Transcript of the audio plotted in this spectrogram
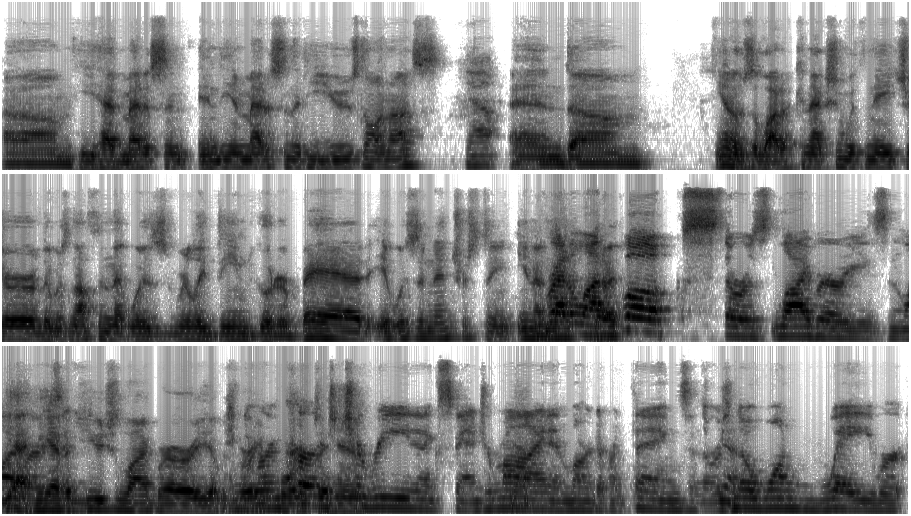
Um, he had medicine, Indian medicine that he used on us. Yeah. And um, you know, there's a lot of connection with nature. There was nothing that was really deemed good or bad. It was an interesting, you know. Read a lot of books. There was libraries and libraries. Yeah, he had a huge library. It was very important to him. You were encouraged to read and expand your mind yeah. and learn different things. And there was yeah. no one way you were.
